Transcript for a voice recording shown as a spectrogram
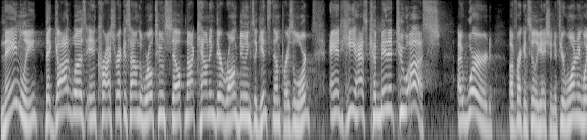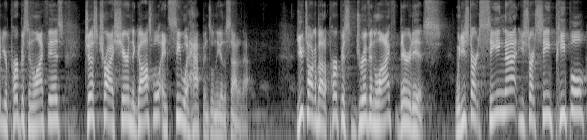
Namely, that God was in Christ reconciling the world to himself, not counting their wrongdoings against them, praise the Lord. And he has committed to us a word of reconciliation. If you're wondering what your purpose in life is, just try sharing the gospel and see what happens on the other side of that. You talk about a purpose driven life, there it is. When you start seeing that, you start seeing people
